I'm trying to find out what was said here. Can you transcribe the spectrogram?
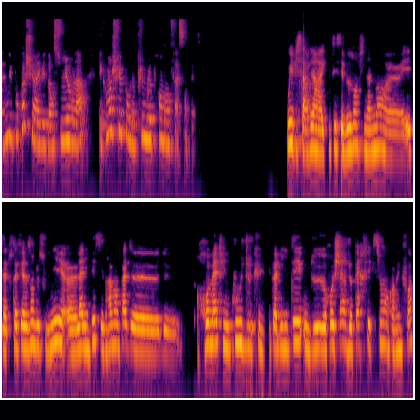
à nous et pourquoi je suis arrivée dans ce mur-là et comment je fais pour ne plus me le prendre en face, en fait. Oui, puis ça revient à écouter ses besoins finalement. Euh, et tu as tout à fait raison de le souligner. Euh, là, l'idée, c'est vraiment pas de, remettre une couche de culpabilité ou de recherche de perfection, encore une fois,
